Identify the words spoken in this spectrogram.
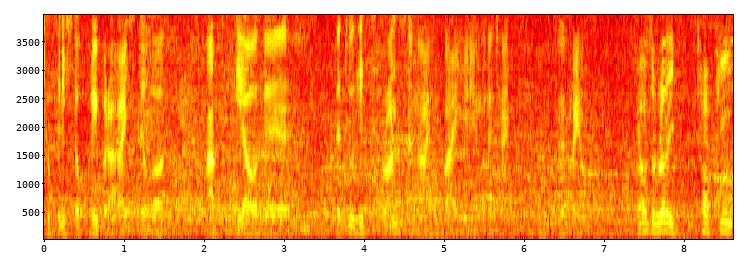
to finish top three, but I still uh, have to see how the the two hits runs, and I hope I get in with the time to the finals. That was a really tough heat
